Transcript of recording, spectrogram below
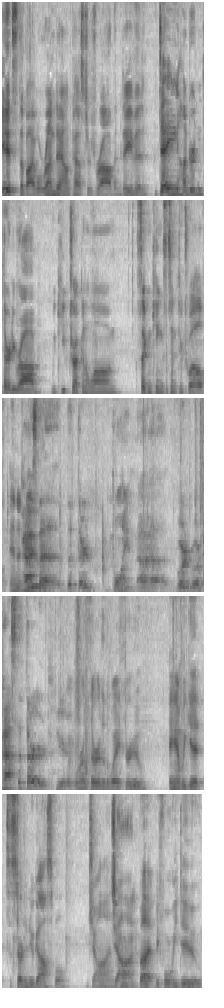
It's the Bible Rundown. Pastors Rob and David. Day 130, Rob. We keep trucking along. Second Kings 10 through 12. And we're past new, the the third point. Uh, we're we're past the third here. We're a third of the way through. And we get to start a new gospel. John. John. But before we do,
